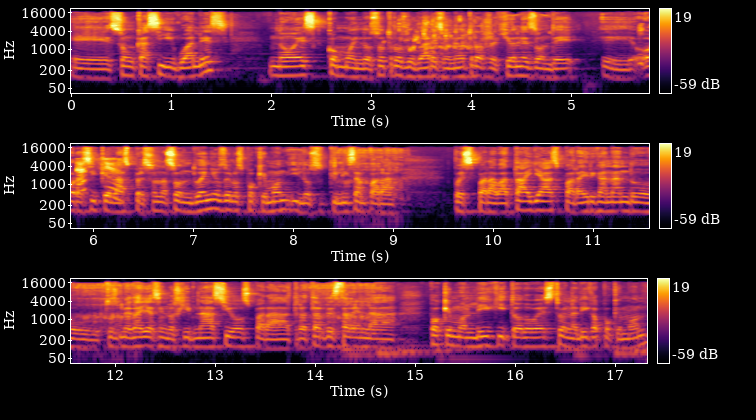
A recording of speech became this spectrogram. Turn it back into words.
eh, son casi iguales. No es como en los otros lugares o en otras regiones donde eh, ahora sí que las personas son dueños de los Pokémon y los utilizan para pues para batallas, para ir ganando tus medallas en los gimnasios, para tratar de estar en la Pokémon League y todo esto, en la Liga Pokémon.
